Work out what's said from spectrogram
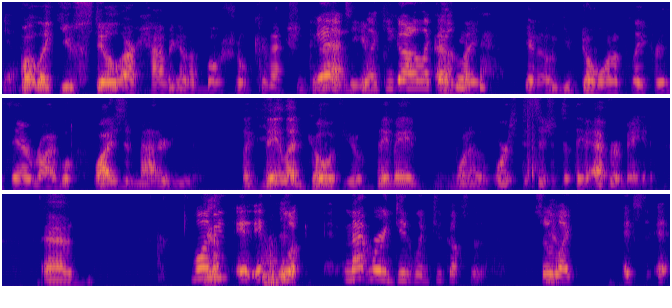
Yeah. But like, you still are having an emotional connection to yeah, that team, like you gotta like, and like, you know, you don't want to play for their rival. Why does it matter to you? Like, they let go of you. They made one of the worst decisions that they've ever made, and Well, Yeah. I mean, it, it look, Matt Murray did win two cups for them, so Yeah. like, it's it,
